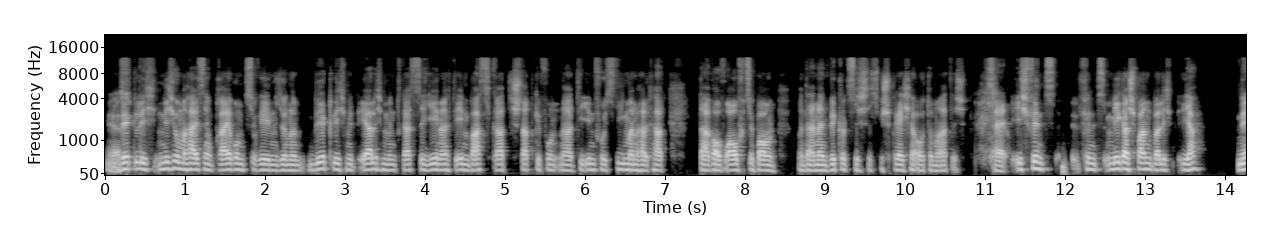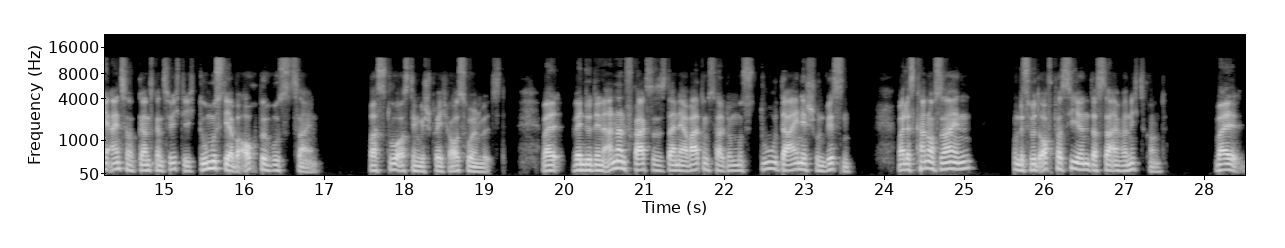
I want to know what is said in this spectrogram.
Yes. Wirklich nicht um heißen Brei rumzureden, sondern wirklich mit ehrlichem Interesse, je nachdem, was gerade stattgefunden hat, die Infos, die man halt hat, darauf aufzubauen. Und dann entwickelt sich das Gespräch ja automatisch. Äh, ich finde es mega spannend, weil ich, ja. Nee, eins noch ganz, ganz wichtig. Du musst dir aber auch bewusst sein, was du aus dem Gespräch rausholen willst. Weil, wenn du den anderen fragst, das ist deine Erwartungshaltung, musst du deine schon wissen. Weil es kann auch sein, und es wird oft passieren, dass da einfach nichts kommt. Weil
